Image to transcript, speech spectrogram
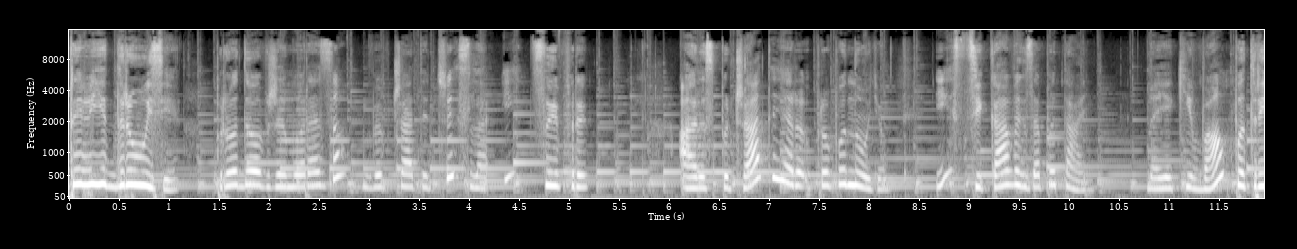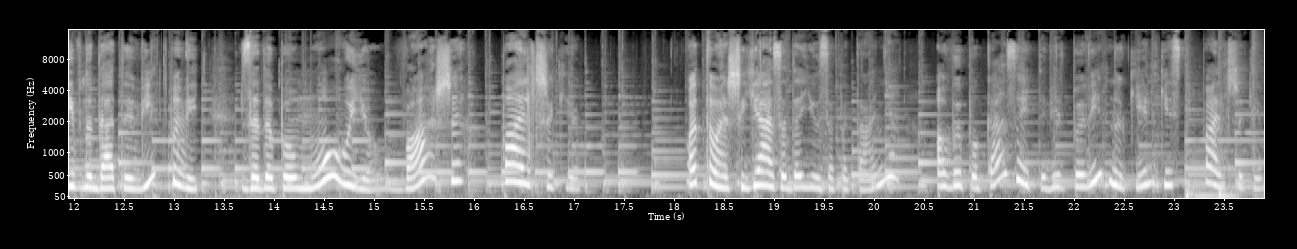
Привіт, друзі! Продовжуємо разом вивчати числа і цифри. А розпочати я пропоную із цікавих запитань, на які вам потрібно дати відповідь за допомогою ваших пальчиків. Отож, я задаю запитання, а ви показуєте відповідну кількість пальчиків.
